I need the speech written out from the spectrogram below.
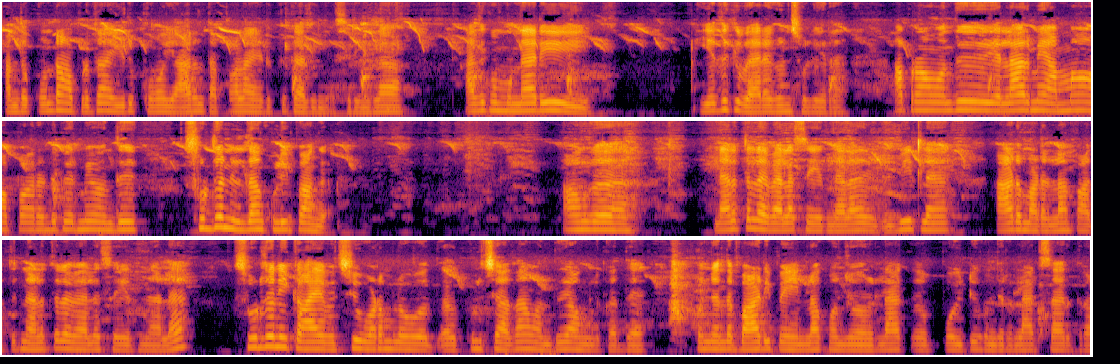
அந்த குண்டான் அப்படி தான் இருக்கும். யாரும் தப்பாலாம் எடுத்துக்காதீங்க சரிங்களா? அதுக்கு முன்னாடி எதுக்கு விறகுன்னு சொல்லிடுறேன். அப்புறம் வந்து எல்லாருமே அம்மா அப்பா ரெண்டு பேருமே வந்து சுடுதண்ணில் தான் குளிப்பாங்க. அவங்க நிலத்துல வேலை செய்கிறதுனால வீட்டில் ஆடு மாடெல்லாம் பார்த்து நிலத்துல வேலை செய்கிறதுனால சுடுதண்ணி காய வச்சு உடம்புல குளித்தா தான் வந்து அவங்களுக்கு அந்த கொஞ்சம் அந்த பாடி பெயின்லாம் கொஞ்சம் ரிலாக் போயிட்டு கொஞ்சம் ரிலாக்ஸாக இருக்கிற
